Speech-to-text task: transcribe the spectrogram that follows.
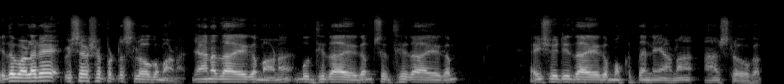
ഇത് വളരെ വിശേഷപ്പെട്ട ശ്ലോകമാണ്. ജ്ഞാനദായകമാണ് ബുദ്ധിദായകം സിദ്ധിദായകം ഐശ്വര്യദായകം ഒക്കെ തന്നെയാണ് ആ ശ്ലോകം.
